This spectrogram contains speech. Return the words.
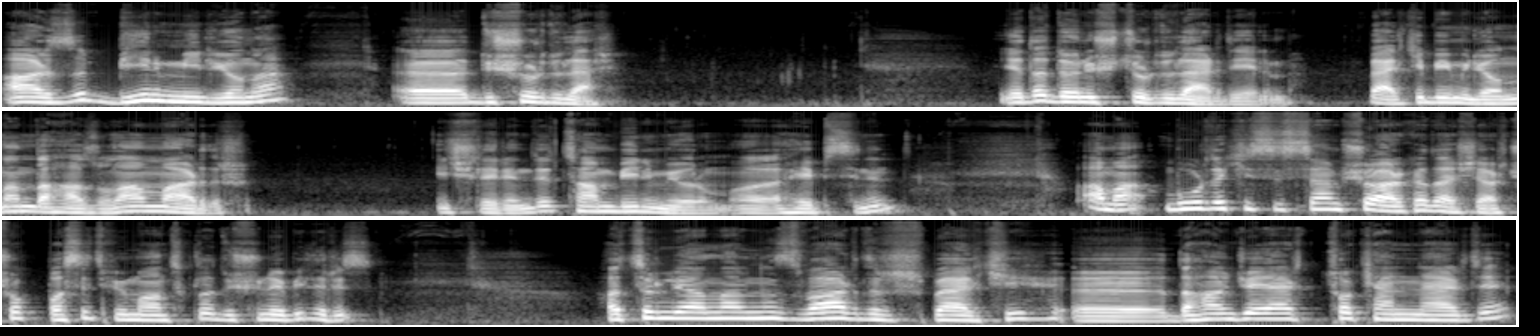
arzı 1 milyona e, düşürdüler. Ya da dönüştürdüler diyelim. Belki 1 milyondan daha az olan vardır içlerinde. Tam bilmiyorum e, hepsinin. Ama buradaki sistem şu arkadaşlar. Çok basit bir mantıkla düşünebiliriz. Hatırlayanlarınız vardır belki. Ee, daha önce eğer tokenlerde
